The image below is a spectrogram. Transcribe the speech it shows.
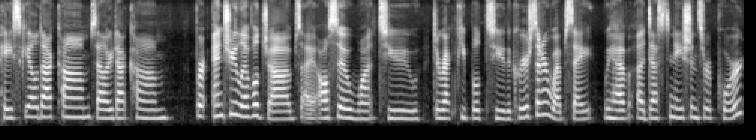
payscale.com, salary.com. For entry level jobs, I also want to direct people to the Career Center website. We have a destinations report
